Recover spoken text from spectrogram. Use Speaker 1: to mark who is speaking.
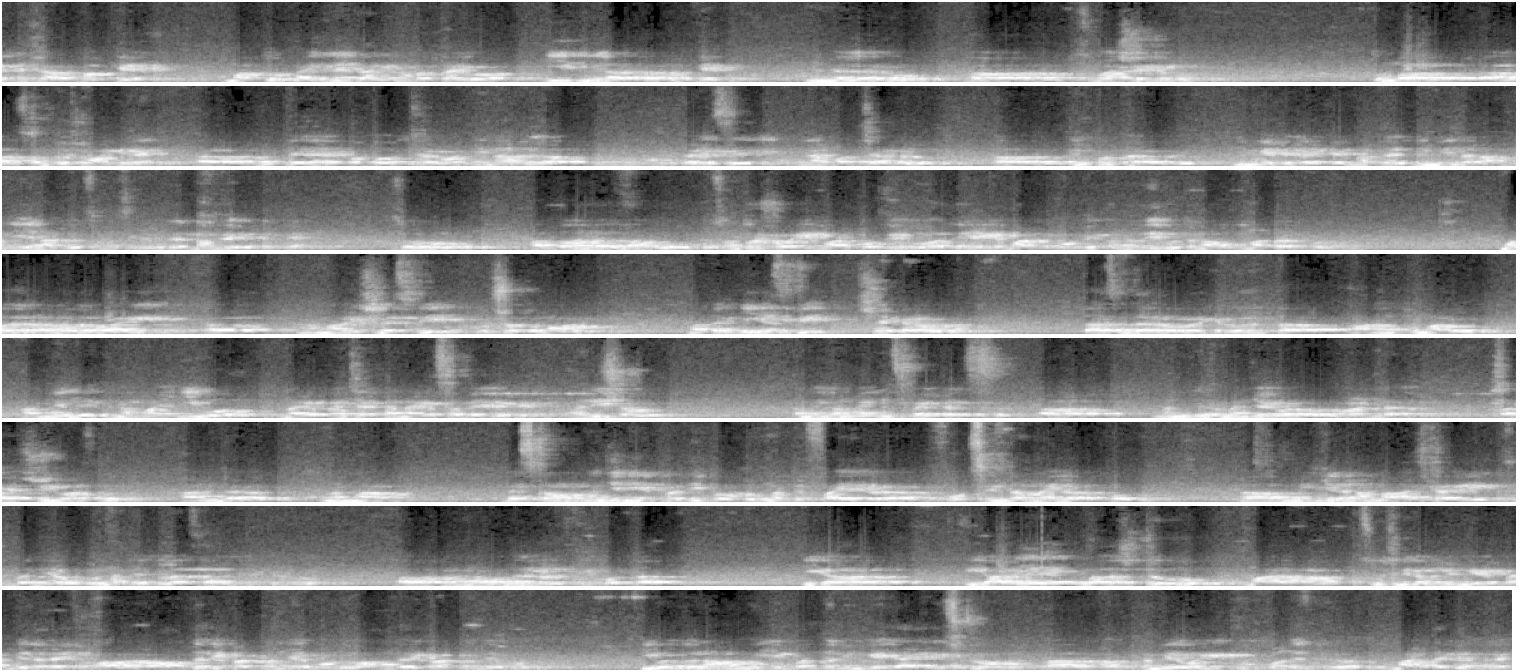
Speaker 1: ಗಣೇಶ ಹಬ್ಬಕ್ಕೆ ಮತ್ತು ಐದನೇ ತಾರೀಕಿನ ಬರ್ತಾ ಇರುವ ಈದ್ ಮಿಲಾದ ಹಬ್ಬಕ್ಕೆ ನಿಮ್ಮೆಲ್ಲರಿಗೂ ಶುಭಾಶಯಗಳು. ತುಂಬಾ ಸಂತೋಷವಾಗಿದೆ. ಮತ್ತೆ ಹಬ್ಬ ವಿಚಾರವಾಗಿ ನಾವೆಲ್ಲ ಕಡೆ ಸೇರಿ ನಮ್ಮ ವಿಚಾರಗಳು ತಿಳ್ಕೊಂಡ ನಿಮಗೆ ಹೇಳಕ್ಕೆ ಮತ್ತೆ ನಿಮ್ಮಿಂದ ನಮ್ಗೆ ಏನಾದರೂ ಸಮಸ್ಯೆಗಳಿದ್ರೆ ನಮ್ಗೆ ಹೇಳಕ್ಕೆ. ಸೊ ಹಬ್ಬ ಅನ್ನೋದು ನಾವು ಸಂತೋಷವಾಗಿ ಮಾಡ್ಕೋಬೇಕು ಅದು ಹೇಗೆ ಮಾಡ್ಕೋಬೇಕು ಅನ್ನೋದು ಇವತ್ತು ನಾವು ಮಾತಾಡ್ಕೊಳ್ಳೋಣ. ಮೊದಲ ಮೊದಲವಾಗಿ ನಮ್ಮ ಅಡಿಷನಲ್ ಎಸ್ ಪಿ ಪುರುಷೋತ್ತಮ್ ಅವರು ಮತ್ತೆ ಡಿ ಎಸ್ ಪಿ ಶೇಖರ್ ಅವರು, ತಹಸೀಲ್ದಾರ್ ಅವರಾಗಿರುವಂಥ ಆನಂದ್ ಕುಮಾರ್ ಅವರು, ಆಮೇಲೆ ನಮ್ಮ ಇಒ ನಗರ ಪಂಚಾಯತ್, ನಗರಸಭೆ ಹರೀಶ್ ಅವರು, ಆಮೇಲೆ ನಮ್ಮ ಇನ್ಸ್ಪೆಕ್ಟರ್ಸ್ ಮಂಜ, ಮಂಜೇಗೌಡ ಅವರು ಅಂಡ್ ಶ್ರೀನಿವಾಸ್ ಅವರು ಅಂಡ್ ನಮ್ಮ ಬೆಸ್ಕಾಂ ಇಂಜಿನಿಯರ್ ಪ್ರದೀಪ್ ಅವರು ಮತ್ತು ಫೈರ್ ಫೋರ್ಸಿಂದ ಮೈಲಾರಪ್ಪ ಅವರು. ಮಿಕ್ಕಿದ ನಮ್ಮ ಅಧಿಕಾರಿ, ಸಿಬ್ಬಂದಿ ಅವರು ಮತ್ತು ಎಲ್ಲ ಸಾರ್ವಜನಿಕರು ನಾವು ವಂದನೆಗಳು ತಿಳ್ಕೊಳ್ತಾ ಈಗ ಈಗಾಗಲೇ ಬಹಳಷ್ಟು ಸೂಚನೆಗಳು ನಿಮಗೆ ಬಂದಿದ್ದಾವೆ. ಆಫ್ ದ ರೆಕಾರ್ಡ್ ಬಂದಿರಬಹುದು ಆನ್ ದ ರೆಕಾರ್ಡ್ ಬಂದಿರಬಹುದು. ಇವತ್ತು ನಾವು ಈ ಬಂದು ನಿಮಗೆ ಯಾಕೆ ಇಷ್ಟು ಗಂಭೀರವಾಗಿ ಕೂತ್ಕೊಂಡು ಮಾಡ್ತಾ ಇದ್ದೀವಿ ಅಂದ್ರೆ,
